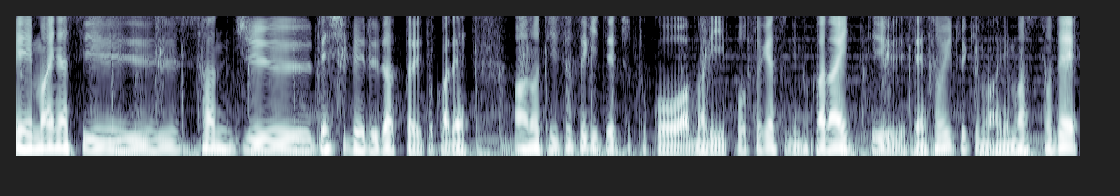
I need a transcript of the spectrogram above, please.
えー、マイナス30デシベルだったりとかで、あの小さすぎてちょっとこう、あまりポッドキャストに向かないっていうですね、そういう時もありますので、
